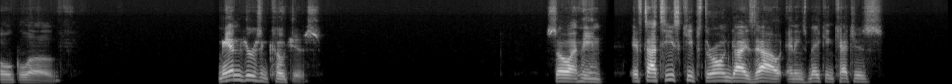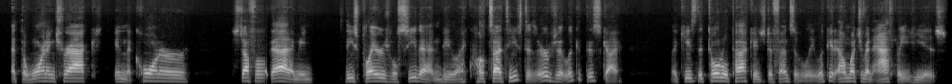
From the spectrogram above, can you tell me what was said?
Gold Glove. managers and coaches. So, I mean, if Tatis keeps throwing guys out and he's making catches at the warning track, in the corner, stuff like that, I mean, these players will see that and be like, well, Tatis deserves it. Look at this guy. Like, he's the total package defensively. Look at how much of an athlete he is.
